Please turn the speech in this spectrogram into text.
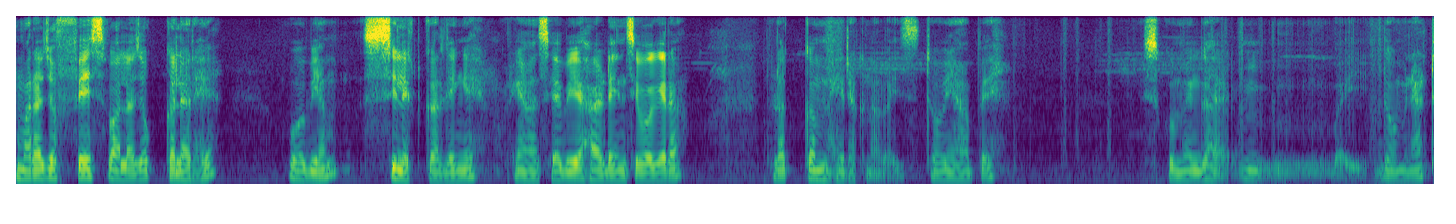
हमारा जो फेस वाला जो कलर है, वो अभी हम सिलेक्ट कर देंगे। और यहाँ से अभी हार्डेंसी वगैरह थोड़ा कम ही रखना गाइस तो यहाँ पे इसको मैं घर, भाई, दो मिनट।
